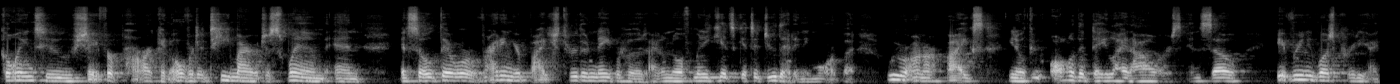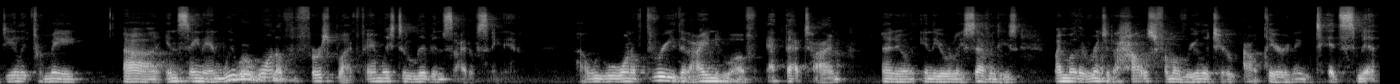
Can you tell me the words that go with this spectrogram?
going to Schaefer Park and over to Tiemeyer to swim. And and so there were riding your bikes through the neighborhood. I don't know if many kids get to do that anymore, but we were on our bikes, you know, through all of the daylight hours. And so it really was pretty idyllic for me uh, in St. Ann. We were one of the first Black families to live inside of St. Ann. Uh, we were one of three that I knew of at that time, I know in the early 70s. My mother rented a house from a realtor out there named Ted Smith.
